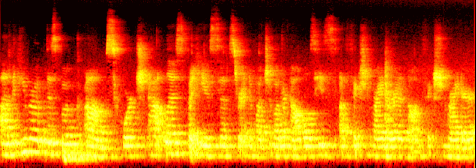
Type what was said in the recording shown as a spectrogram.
Um, and he wrote this book, um, Scorch Atlas, but he has since written a bunch of other novels. He's a fiction writer and a nonfiction writer.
